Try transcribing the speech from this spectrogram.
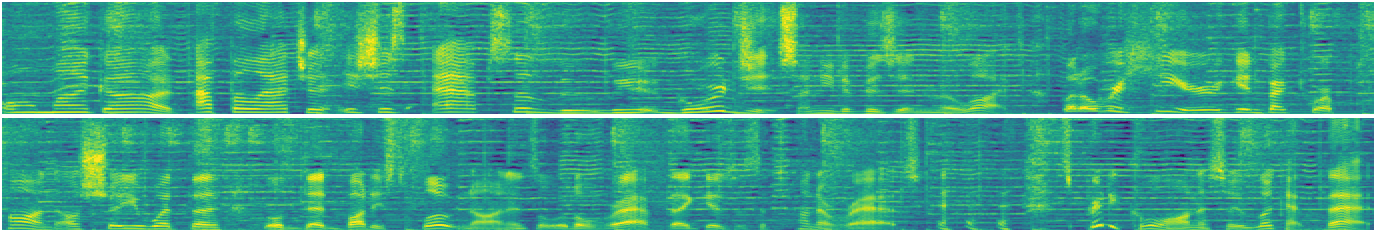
Oh my god. Appalachia is just absolutely gorgeous. I need to visit in real life. But over here, again, back to our pond, I'll show you what the little dead body's floating on. It's a little raft that gives us a ton of rads. it's pretty cool, honestly. Look at that.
